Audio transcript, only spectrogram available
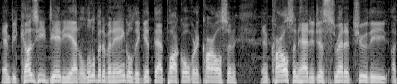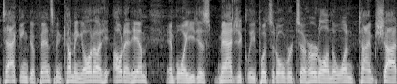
and because he did, he had a little bit of an angle to get that puck over to Karlsson, and Karlsson had to just thread it to the attacking defenseman coming out at, out at him, and boy, he just magically puts it over to Hertl on the one-time shot.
